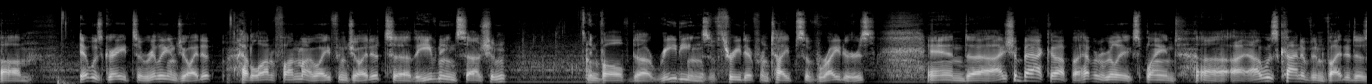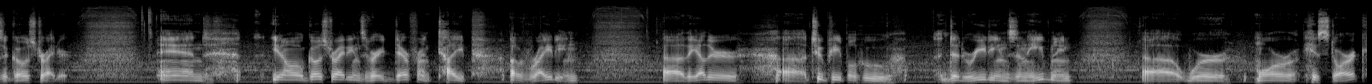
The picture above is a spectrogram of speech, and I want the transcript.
um, it was great. I really enjoyed it. Had a lot of fun. My wife enjoyed it. Uh, the evening session involved uh, readings of three different types of writers. And uh, I should back up, I haven't really explained. Uh, I, I, was kind of invited as a ghostwriter. And, you know, ghostwriting is a very different type of writing. Uh, the other uh, two people who did readings in the evening uh, were more historic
